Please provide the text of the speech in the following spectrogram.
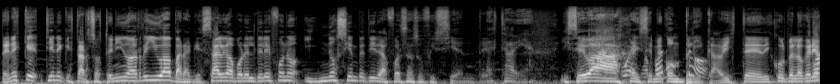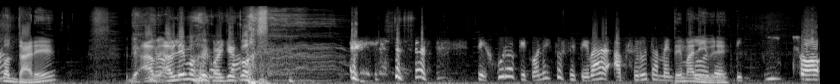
tenés que, tiene que estar sostenido arriba para que salga por el teléfono y no siempre tiene la fuerza suficiente. Está bien. Y se baja bueno, y se me eso- complica, ¿viste? Disculpen, lo quería Ah. contar, ¿eh? Ha- No, Hablemos de cualquier cosa. te juro que con esto se te va absolutamente Tema todo libre. del piripicho,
